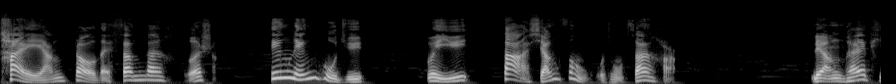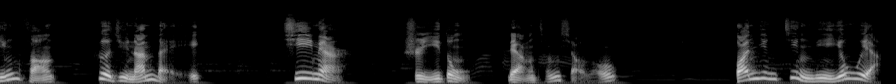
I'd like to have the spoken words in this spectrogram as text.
《太阳照在三干河上》。丁玲故居位于大祥凤胡同三号，两排平房，各据南北，西面。是一栋两层小楼，环境静谧优雅。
